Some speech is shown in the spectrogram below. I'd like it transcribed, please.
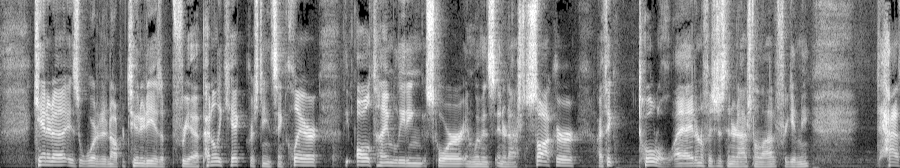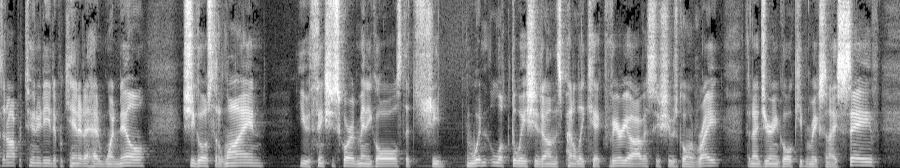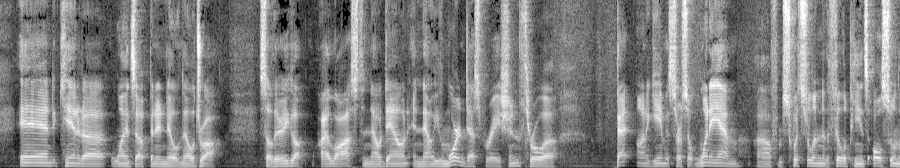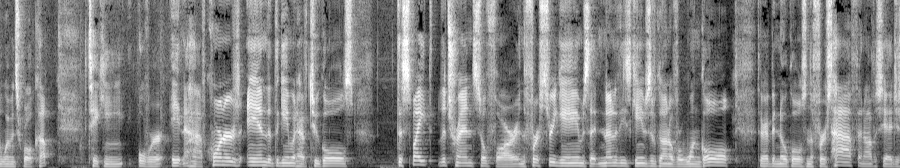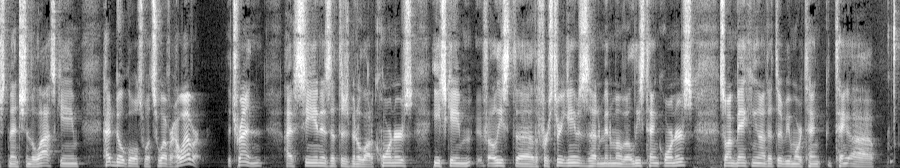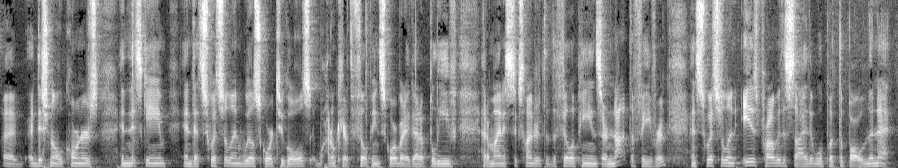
Canada is awarded an opportunity as a free uh, penalty kick. Christine Sinclair, the all-time leading scorer in women's international soccer, I think total. I, I don't know if it's just international or not. Forgive me. Has an opportunity to put Canada ahead one 0 She goes to the line you would think she scored many goals, that she wouldn't look the way she did on this penalty kick. Very obviously, she was going right. The Nigerian goalkeeper makes a nice save, and Canada winds up in a nil-nil draw. So there you go. I lost and now down, and now even more in desperation, throw a bet on a game that starts at 1 a.m. Uh, from Switzerland to the Philippines, also in the Women's World Cup, taking over eight and a half corners, and that the game would have two goals despite the trend so far in the first three games that none of these games have gone over one goal. There have been no goals in the first half, and obviously I just mentioned the last game had no goals whatsoever. However, the trend I've seen is that there's been a lot of corners. Each game, at least uh, the first three games, has had a minimum of at least 10 corners. So I'm banking on that there'll be more 10, 10 uh, uh, additional corners in this game and that Switzerland will score two goals. I don't care if the Philippines score, but I got to believe at a minus 600 that the Philippines are not the favorite and Switzerland is probably the side that will put the ball in the net.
